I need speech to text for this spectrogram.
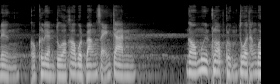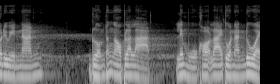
หนึ่งก็เคลื่อนตัวเข้าบดบังแสงจันทร์ เงามืดครอบคลุมทั่วทั้งบริเวณนั้น รวมทั้งเงาประหลาด และหมูเคราะห์ร้ายตัวนั้นด้วย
